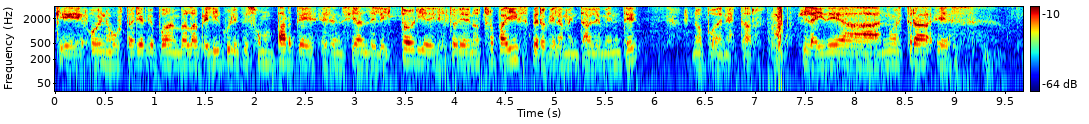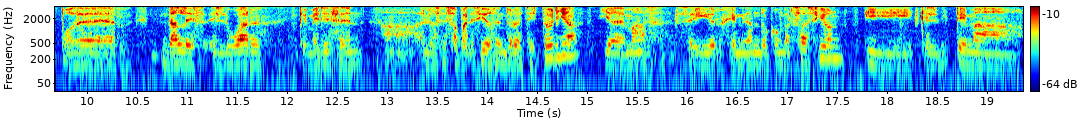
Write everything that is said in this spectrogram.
que hoy nos gustaría que puedan ver la película y que son parte esencial de la historia y de la historia de nuestro país, pero que lamentablemente no pueden estar. La idea nuestra es poder darles el lugar que merecen a los desaparecidos dentro de esta historia y además seguir generando conversación y que el tema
